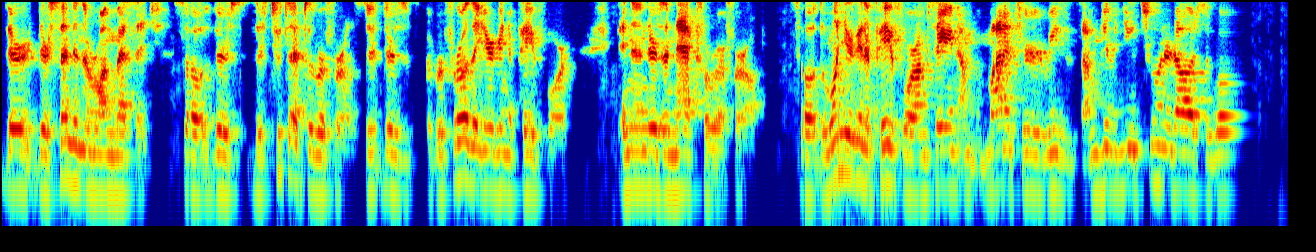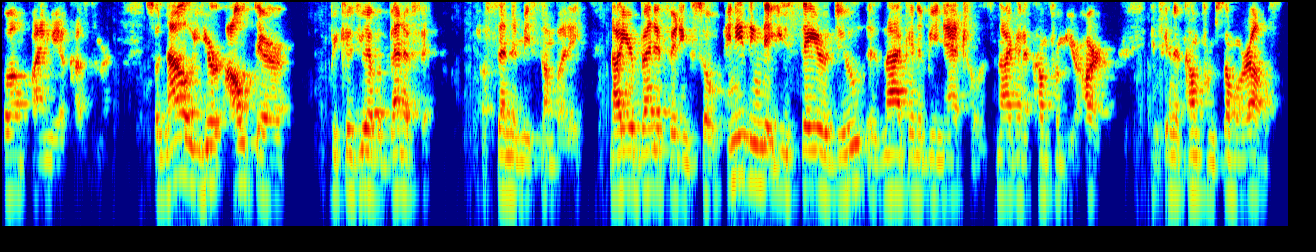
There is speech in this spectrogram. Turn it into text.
they're they're sending the wrong message. So there's there's two types of referrals. There's a referral that you're going to pay for, and then there's a natural referral. So the one you're going to pay for, I'm saying, I'm monetary reasons. I'm giving you two hundred dollars to go, go out and find me a customer so now you're out there because you have a benefit of sending me somebody. Now you're benefiting. So anything that you say or do is not going to be natural. It's not going to come from your heart. It's going to come from somewhere else.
